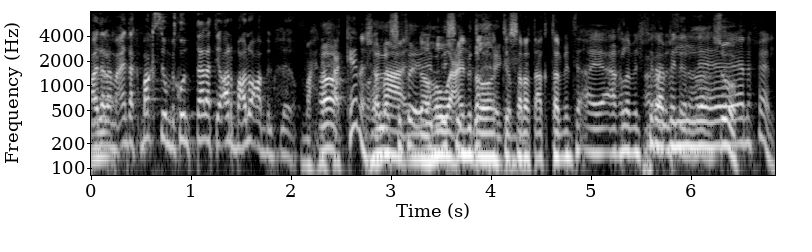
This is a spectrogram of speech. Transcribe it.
هذا لما عندك maximum بيكون ثلاثة أربع لعب بال playoff ما إحنا آه، حكينا شوف إنه هو الإشي عنده انتصارات أكثر من أغلب الفرق أغلب الفرق، آه. شوف. NFL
